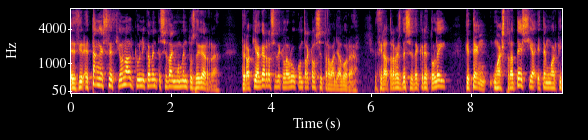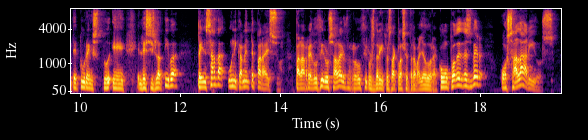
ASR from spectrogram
é dicir, é tan excepcional que únicamente se dá en momentos de guerra. Pero aquí a guerra se declarou contra a clase traballadora. É dicir, a través dese decreto lei que ten unha estrategia e ten unha arquitectura eh, legislativa pensada únicamente para eso, para reducir os salarios e reducir os dereitos da clase traballadora. Como podedes ver, os salarios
